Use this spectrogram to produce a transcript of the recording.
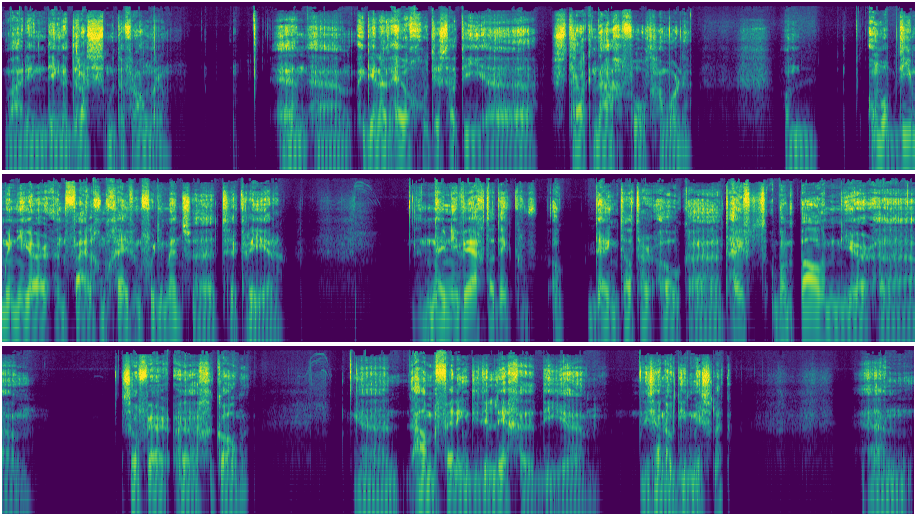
waarin dingen drastisch moeten veranderen. En ehm, ik denk dat het heel goed is dat die eh, strak nagevolgd gaan worden. Om, om op die manier een veilige omgeving voor die mensen eh, te creëren. Neem niet weg dat ik ook denk dat er ook. eh, het heeft op een bepaalde manier eh, zover gekomen. De aanbevelingen die er liggen, die, die zijn ook niet misselijk. En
